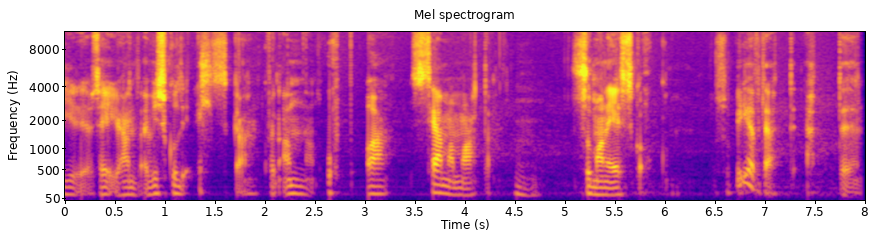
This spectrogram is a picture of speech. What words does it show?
sier, sier han at vi skulle elske hver annan opp av samme måte mm. som man elsker oss. Så ber vi det at, at, at,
